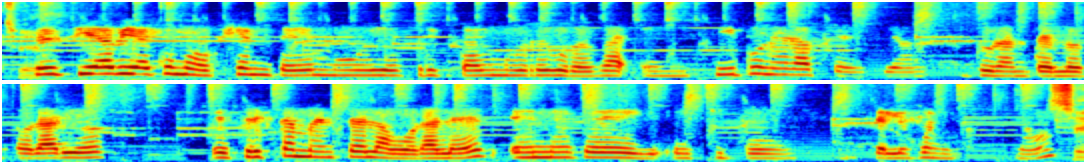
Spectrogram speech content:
Entonces sí había como gente muy estricta y muy rigurosa en sí poner atención durante los horarios estrictamente laborales en ese equipo telefónico, ¿no? Sí.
